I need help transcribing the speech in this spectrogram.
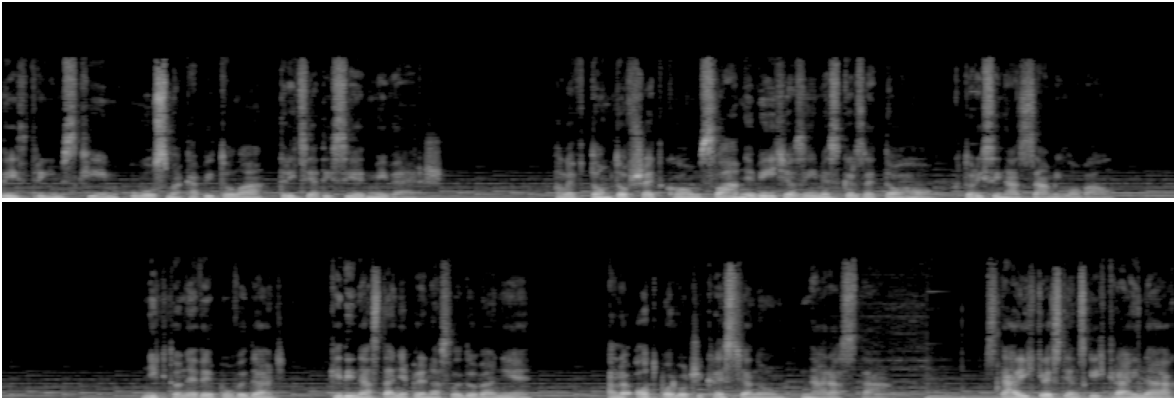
List rímským, 8. kapitola, 37. verš. Ale v tomto všetkom slávne výťazíme skrze toho, ktorý si nás zamiloval. Nikto nevie povedať, kedy nastane prenasledovanie, ale odpor voči kresťanom narastá. V starých kresťanských krajinách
